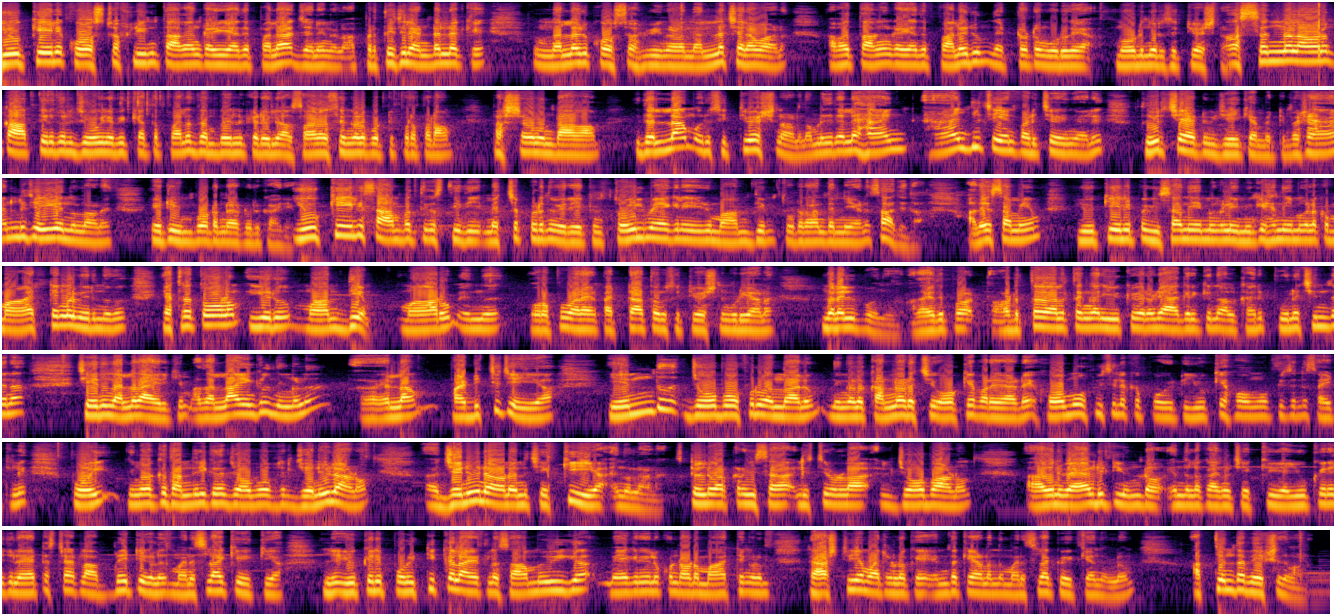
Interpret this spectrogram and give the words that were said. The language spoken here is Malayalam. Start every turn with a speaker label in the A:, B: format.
A: യു കെയിൽ കോസ്റ്റ് ഓഫ് ലിവിങ് താങ്ങാൻ കഴിയാതെ പല ജനങ്ങൾ പ്രത്യേകിച്ച് ലണ്ടനിലൊക്കെ നല്ലൊരു കോസ്റ്റ് ഓഫ് ലിവിങ് ആണ് നല്ല ചിലവാണ്. അവ താങ്ങാൻ കഴിയാതെ പലരും നെട്ടോട്ട് മൂടുക മൂടുന്ന ഒരു സിറ്റുവേഷൻ അസങ്ങളാണ് കാത്തിരുന്നൊരു ജോലി ലഭിക്കാത്ത പല ദമ്പതികൾക്കിടയിലും അസാരസ്യങ്ങൾ പൊട്ടിപ്പുറപ്പെടാം പ്രശ്നങ്ങൾ ഉണ്ടാകാം. ഇതെല്ലാം ഒരു സിറ്റുവേഷനാണ് നമ്മൾ ഇതിനെല്ലാം ഹാൻഡ് ഹാൻഡിൽ ചെയ്യാൻ പഠിച്ചു കഴിഞ്ഞാൽ തീർച്ചയായിട്ടും വിജയിക്കാൻ പറ്റും. പക്ഷേ ഹാൻഡിൽ ചെയ്യുക എന്നുള്ളതാണ് ഏറ്റവും ഇമ്പോർട്ടന്റ് ആയിട്ടൊരു കാര്യം. യു കെയിൽ സാമ്പത്തിക സ്ഥിതി മെച്ചപ്പെടുന്നവരേക്കും തൊഴിൽ മേഖലയിൽ മാന്ദ്യം തുടരാൻ തന്നെയാണ് സാധ്യത. അതേസമയം യു കെയിൽ ഇപ്പോൾ വിസ നിയമങ്ങൾ ഇമിഗ്രേഷൻ നിയമങ്ങളൊക്കെ മാറ്റങ്ങൾ വരുന്നത് എത്രത്തോളം ഈ ഒരു മാന്ദ്യം മാറും എന്ന് ഉറപ്പ് പറയാൻ പറ്റാത്ത ഒരു സിറ്റുവേഷൻ കൂടിയാണ് നിലവിൽ പോകുന്നത്. അതായത് ഇപ്പോൾ അടുത്ത കാലത്തെങ്ങാനും യു കെ വരെ ആഗ്രഹിക്കുന്ന ആൾക്കാർ പുനഃചിന്തന ചെയ്ത് നല്ലതായിരിക്കും. അതല്ല എങ്കിൽ നിങ്ങൾ എല്ലാം പഠിച്ച് ചെയ്യുക. എന്ത് ജോബ് ഓഫർ വന്നാലും നിങ്ങൾ കണ്ണടച്ച് ഓക്കെ പറയാതെ ഹോം ഓഫീസിലൊക്കെ പോയിട്ട് യു കെ ഹോം ഓഫീസിന്റെ സൈറ്റിൽ പോയി നിങ്ങൾക്ക് തന്നിരിക്കുന്ന ജോബ് ആണോ? ജെന്യൂൻ ആണോ എന്ന് ചെക്ക് ചെയ്യുക എന്നുള്ളതാണ്. സ്കിൽഡ് വർക്കർ വിസ ലിസ്റ്റിലുള്ള ജോബാണോ അതിന് വാലിഡിറ്റി ഉണ്ടോ എന്നുള്ള കാര്യങ്ങൾ ചെക്ക് ചെയ്യുക. യു കെയിലെ ലേറ്റസ്റ്റ് ആയിട്ടുള്ള അപ്ഡേറ്റുകൾ മനസ്സിലാക്കി വെക്കുക. യു കെയിലെ പൊളിറ്റിക്കൽ ആയിട്ടുള്ള സാമൂഹിക മേഖലയിൽ കൊണ്ട് അവിടെ മാറ്റങ്ങളും രാഷ്ട്രീയ മാറ്റങ്ങളൊക്കെ എന്തൊക്കെയാണെന്ന് മനസ്സിലാക്കി വെക്കുക എന്നുള്ളതും അത്യന്താപേക്ഷിതമാണ്.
